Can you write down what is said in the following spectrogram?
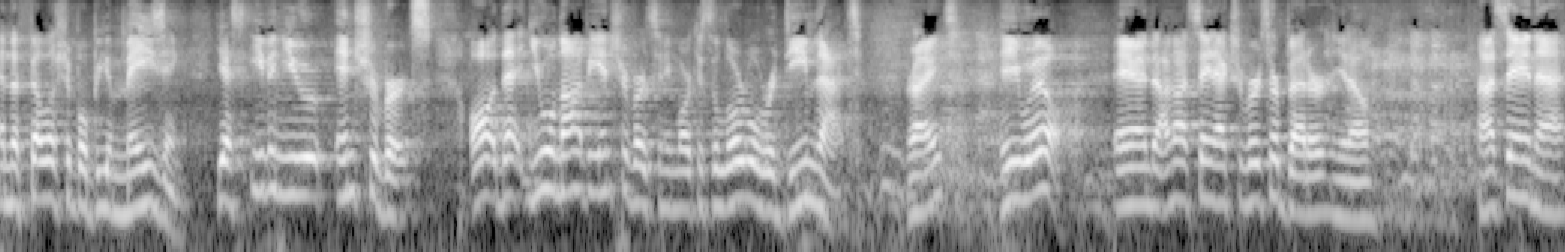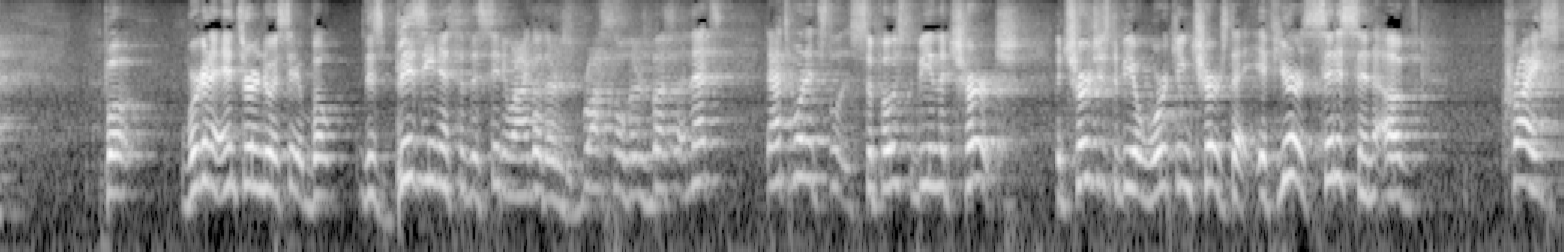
and the fellowship will be amazing. Yes, even you introverts, all that you will not be introverts anymore because the Lord will redeem that, right? he will. And I'm not saying extroverts are better, you know. Not saying that. But we're going to enter into a city, but this busyness of the city, when I go, there's rustle, there's bustle, and that's that's what it's supposed to be in the church. The church is to be a working church that if you're a citizen of Christ,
